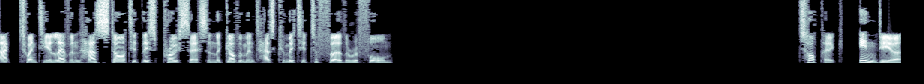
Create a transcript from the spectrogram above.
Act 2011 has started this process and the government has committed to further reform. India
